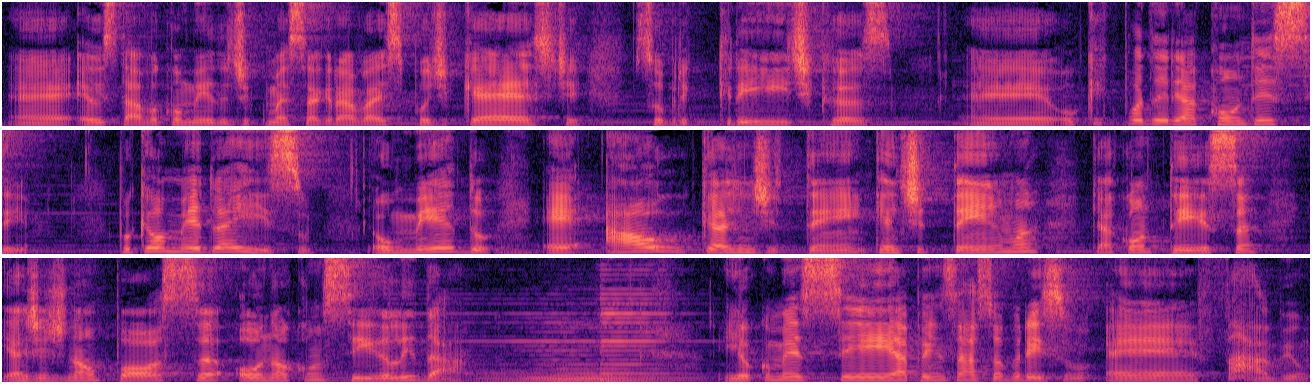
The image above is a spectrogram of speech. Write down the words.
é, eu estava com medo de começar a gravar esse podcast sobre críticas, é, o que, que poderia acontecer. Porque o medo é isso. O medo é algo que a gente tem, que a gente tema que aconteça e a gente não possa ou não consiga lidar. E eu comecei a pensar sobre isso. É, Fábio,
